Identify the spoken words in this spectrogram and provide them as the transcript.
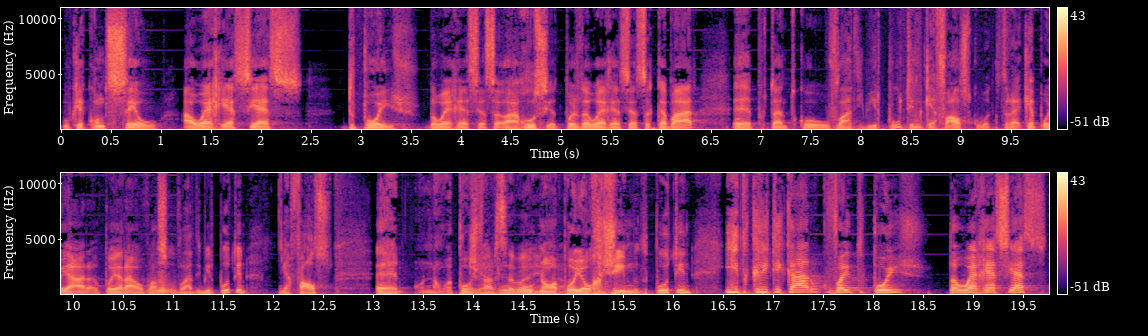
o que aconteceu ao RSS depois da URSS, à Rússia, depois da URSS acabar, eh, portanto, com o Vladimir Putin, que é falso, que, o atra- que apoiar, apoiará o o Vladimir Putin, é falso, eh, não, apoia o, bem, não então. apoia o regime de Putin, e de criticar o que veio depois da URSS,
